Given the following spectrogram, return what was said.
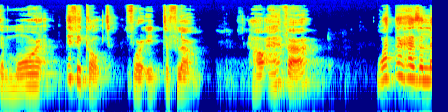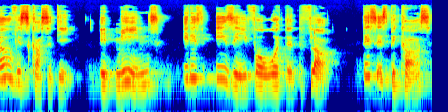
the more difficult for it to flow. However, water has a low viscosity. It means it is easy for water to flow. This is because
